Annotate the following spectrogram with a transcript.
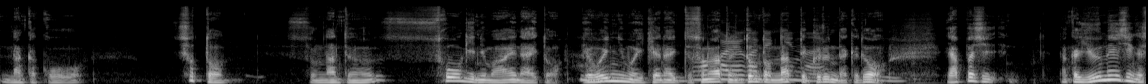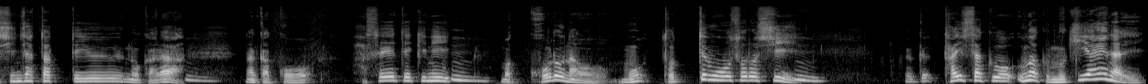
なんかこうちょっとそのなんていうの葬儀にも会えないと病院にも行けないってその後にどんどんなってくるんだけど、やっぱしなんか有名人が死んじゃったっていうのから、なんかこう派生的に、うん。まあ、コロナをもとっても恐ろしい、うん。対策をうまく向き合えない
